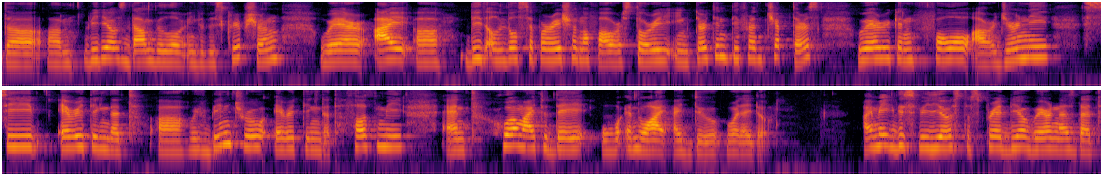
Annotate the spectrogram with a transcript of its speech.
the um, videos down below in the description where I uh, did a little separation of our story in 13 different chapters where you can follow our journey, see everything that uh, we've been through, everything that taught me and who am I today and why I do what I do. I make these videos to spread the awareness that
